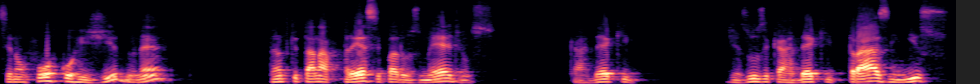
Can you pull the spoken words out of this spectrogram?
se não for corrigido, né? Tanto que está na prece para os médiums, Kardec, Jesus e Kardec trazem isso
